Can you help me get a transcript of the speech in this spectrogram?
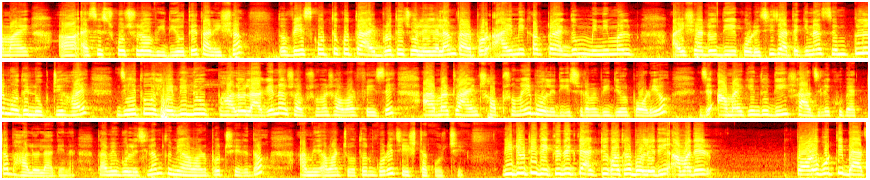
আমায় অ্যাসিস্ট করছিল ভিডিওতে তানিশা। তো বেস করতে করতে আইব্রোতে চলে গেলাম। তারপর আই মেকআপটা একদম মিনিমাল আইশ্যাডো দিয়ে করেছি, যাতে কিনা সিম্পলের মধ্যে লুকটি হয়। যেহেতু হেভি লুক ভালো লাগে না সবসময় সবার ফেসে আর আমার ক্লায়েন্ট সবসময়ই বলে দিয়েছিল আমার ভিডিওর পরেও যে আমায় কিন্তু দিই সাজলে খুব একটা ভালো লাগে না। তো আমি বলেছিলাম, তুমি আমার উপর ছেড়ে দাও, আমি আমার যতন করে চেষ্টা করছি। ভিডিওটি দেখতে দেখতে একটি কথা বলে দিই, আমাদের পরবর্তী ব্যাচ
